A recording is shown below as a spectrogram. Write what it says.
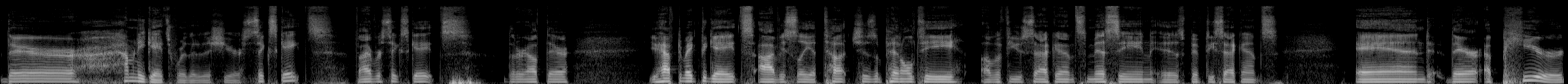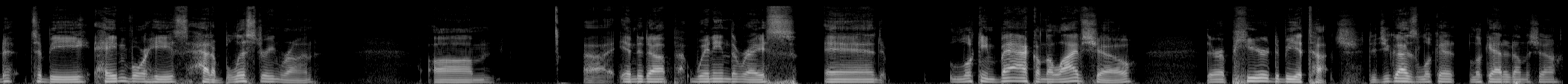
there, how many gates were there this year? Six gates, five or six gates that are out there. You have to make the gates. Obviously, a touch is a penalty of a few seconds. Missing is 50 seconds. And there appeared to be Hayden Voorhees had a blistering run. Um, uh, ended up winning the race. And looking back on the live show, there appeared to be a touch. Did you guys look at look at it on the show?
